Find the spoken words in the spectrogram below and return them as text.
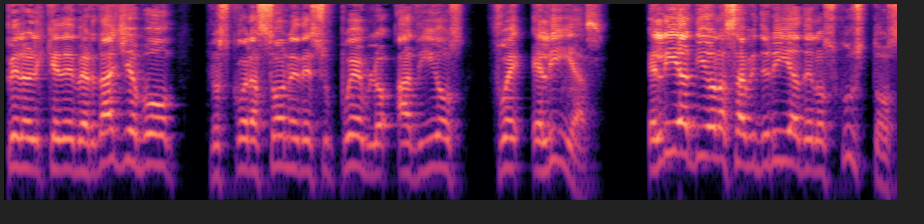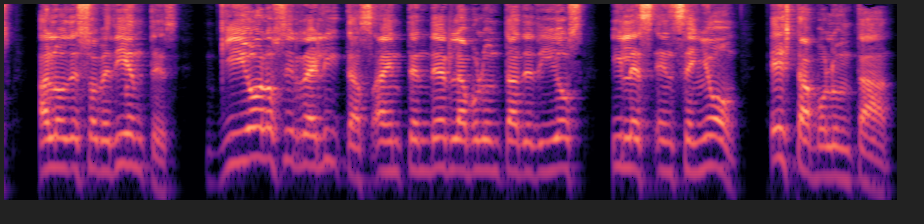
pero el que de verdad llevó los corazones de su pueblo a Dios fue Elías. Elías dio la sabiduría de los justos a los desobedientes, guió a los israelitas a entender la voluntad de Dios y les enseñó esta voluntad.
